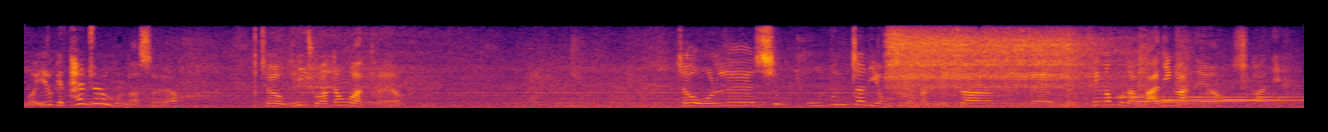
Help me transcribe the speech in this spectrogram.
뭔가 이렇게 탈 줄은 몰랐어요. 제가 운이 좋았던 것 같아요. 제가 원래 15분짜리 영상을 만들 줄 알았는데 생각보다 많이 가네요 시간이.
